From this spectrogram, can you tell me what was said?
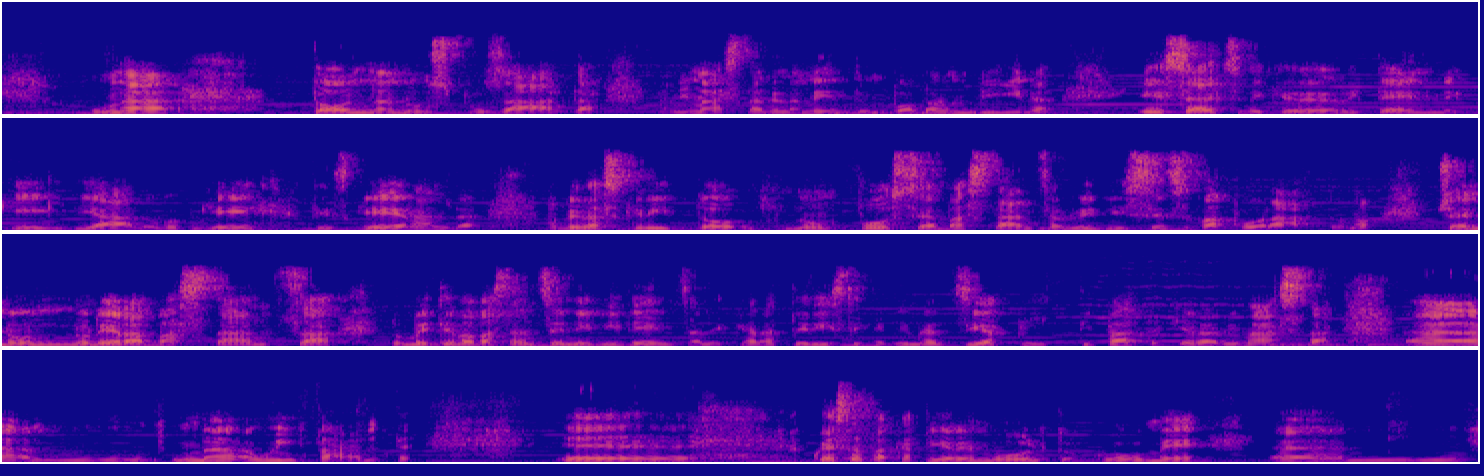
una donna non sposata, rimasta nella mente un po' bambina, e Selznick ritenne che il dialogo che Fitzgerald aveva scritto non fosse abbastanza, lui disse, svaporato, no? cioè non, non, era abbastanza, non metteva abbastanza in evidenza le caratteristiche di una zia Pittipat che era rimasta um, una, un infante. Eh, questo fa capire molto come um,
